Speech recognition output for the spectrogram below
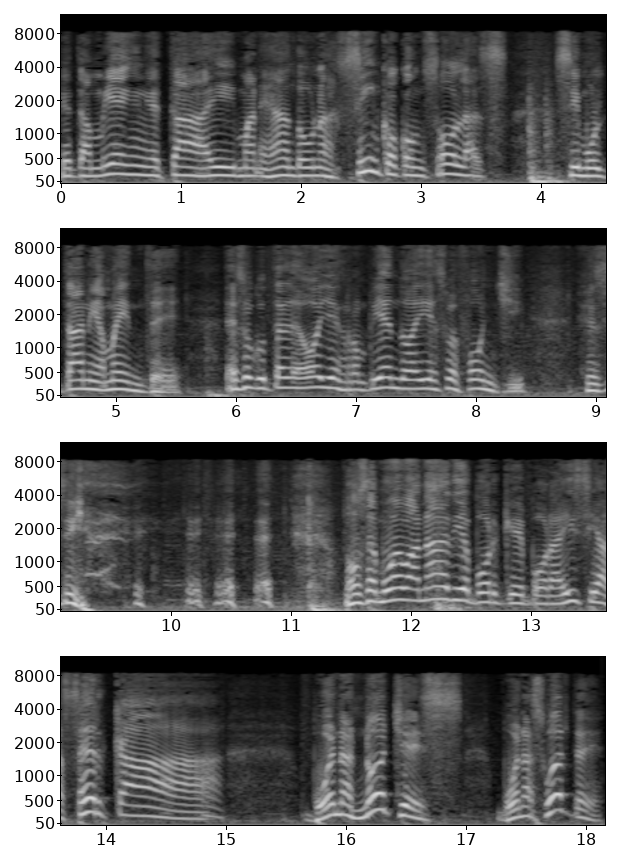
que también está ahí manejando unas cinco consolas simultáneamente. Eso que ustedes oyen rompiendo ahí, eso es Fonchi. Que sí. No se mueva nadie porque por ahí se acerca. Buenas noches, buena suerte.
